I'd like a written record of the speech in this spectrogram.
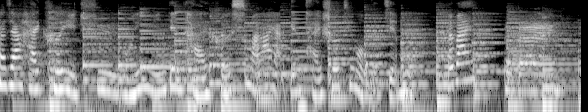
大家还可以去网易云电台和喜马拉雅电台收听我们的节目。拜拜。拜拜。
